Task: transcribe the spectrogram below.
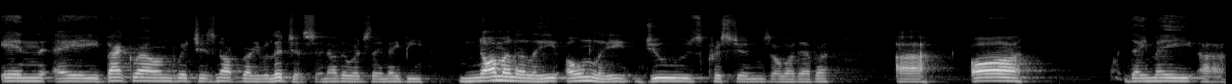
in a background which is not very religious. In other words, they may be nominally only Jews, Christians, or whatever, uh, or they may uh,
